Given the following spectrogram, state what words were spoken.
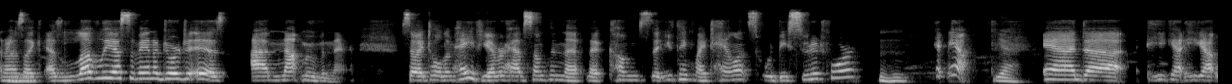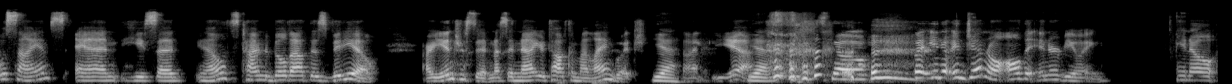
And I was mm-hmm. like, as lovely as Savannah, Georgia is, I'm not moving there. So I told him, hey, if you ever have something that that comes that you think my talents would be suited for, mm-hmm. hit me up. Yeah. And uh, he got he got with Cience, and he said, you know, it's time to build out this video. Are you interested? And I said, now you're talking my language. Yeah. Uh, yeah. Yeah. so, but you know, in general, all the interviewing, you know,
